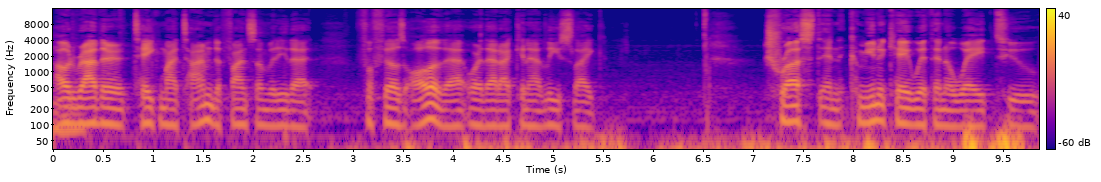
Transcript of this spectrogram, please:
I would mm-hmm. rather take my time to find somebody that fulfills all of that or that I can at least like trust and communicate with in a way to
